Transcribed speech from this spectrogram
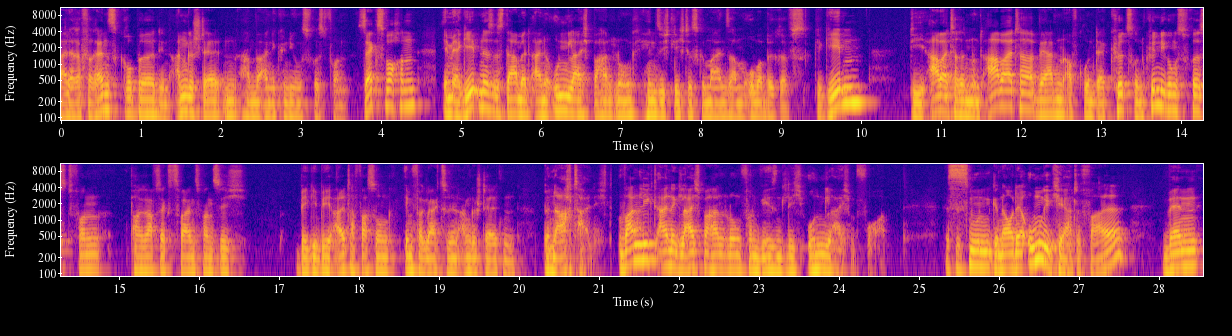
Bei der Referenzgruppe, den Angestellten, haben wir eine Kündigungsfrist von sechs Wochen. Im Ergebnis ist damit eine Ungleichbehandlung hinsichtlich des gemeinsamen Oberbegriffs gegeben. Die Arbeiterinnen und Arbeiter werden aufgrund der kürzeren Kündigungsfrist von 622 BGB Alterfassung im Vergleich zu den Angestellten benachteiligt. Wann liegt eine Gleichbehandlung von wesentlich Ungleichem vor? Es ist nun genau der umgekehrte Fall, wenn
